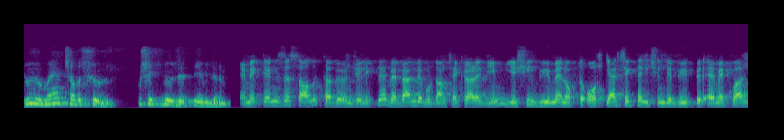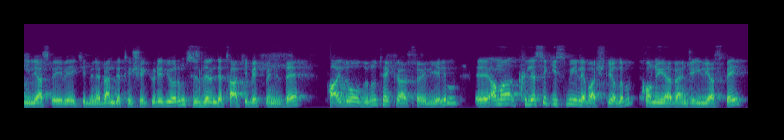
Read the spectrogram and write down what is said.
duyurmaya çalışıyoruz. Bu şekilde özetleyebilirim. Emeklerinize sağlık tabii öncelikle ve ben de buradan tekrar edeyim. Yeşilbüyüme.org gerçekten içinde büyük bir emek var. İlyas Bey ve ekibine ben de teşekkür ediyorum. Sizlerin de takip etmenizde fayda olduğunu tekrar söyleyelim. Ee, ama klasik ismiyle başlayalım konuya bence İlyas Bey.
